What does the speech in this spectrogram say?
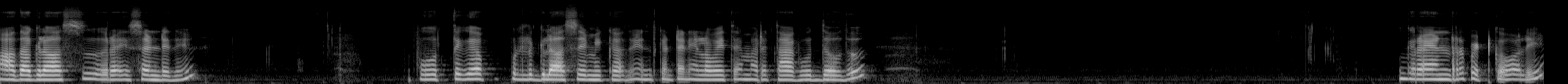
ఆధా గ్లాసు రైస్ అండి ఇది. పూర్తిగా ఫుల్ గ్లాస్ ఏమీ కాదు. ఎందుకంటే నిలవైతే మరి తాగవద్దు అవదు గ్రైండర్ పెట్టుకోవాలి.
